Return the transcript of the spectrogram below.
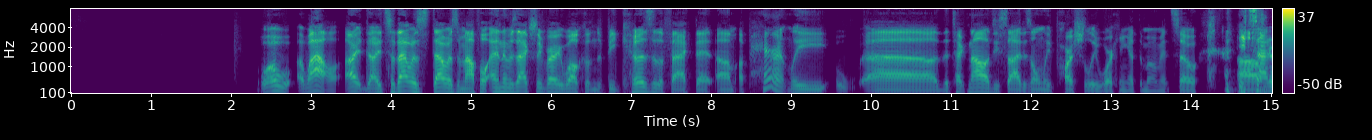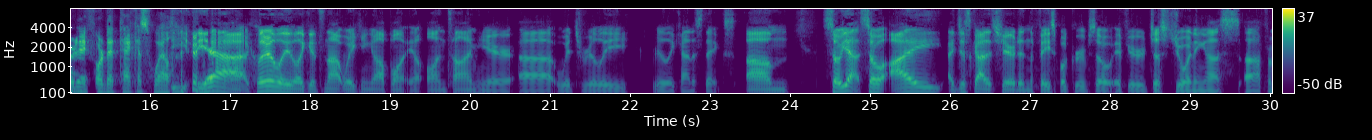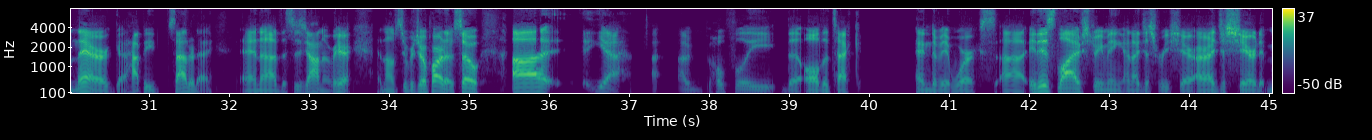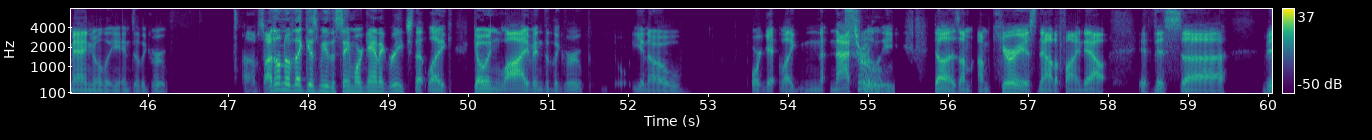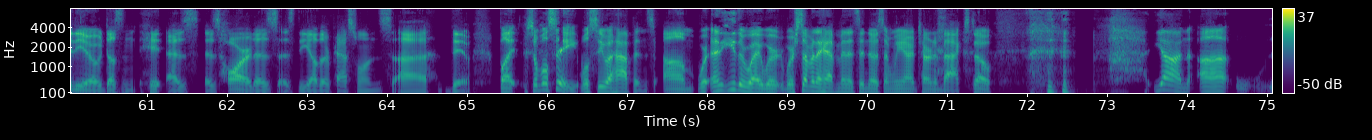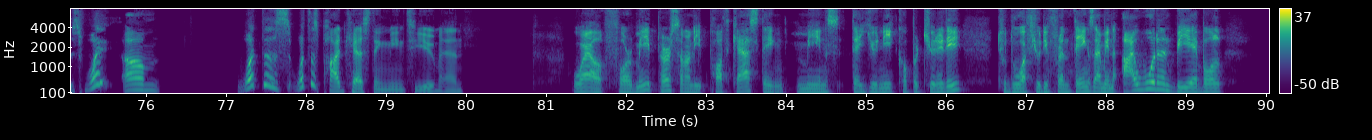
Whoa! Wow! All right, all right, so that was that was a mouthful, and it was actually very welcomed because of the fact that um, apparently uh, the technology side is only partially working at the moment. So it's um, Saturday for the tech as well. yeah, clearly, like it's not waking up on on time here, uh, which really really kind of stinks. Um, so yeah, so I I just got it shared in the Facebook group. So if you're just joining us uh, from there, happy Saturday. And uh, this is Yann over here, and I'm Super Joe Pardo. So, uh, yeah, I, I hopefully the all the tech end of it works. Uh, it is live streaming, and I just reshare or I just shared it manually into the group. Um, so I don't know if that gives me the same organic reach that like going live into the group, you know, or get like n- naturally True. does. I'm I'm curious now to find out if this uh video doesn't hit as as hard as as the other past ones uh do. But so we'll see. We'll see what happens. Um we're and either way we're we're seven and a half minutes into this and we aren't turning back. So yann uh what um what does what does podcasting mean to you man? Well for me personally podcasting means the unique opportunity to do a few different things. I mean i wouldn't be able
